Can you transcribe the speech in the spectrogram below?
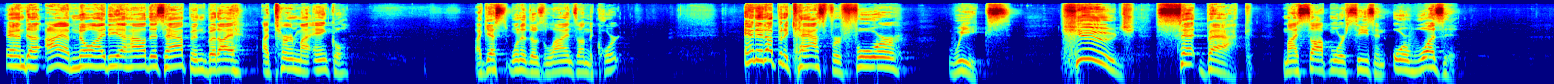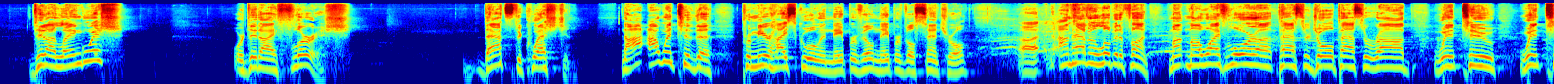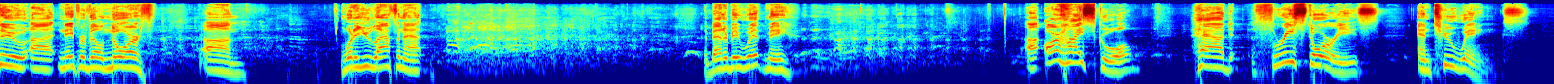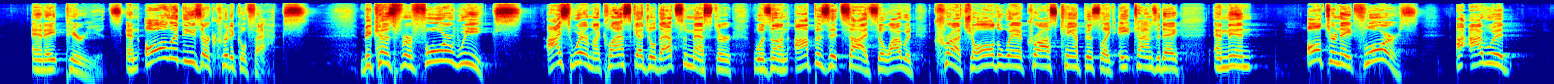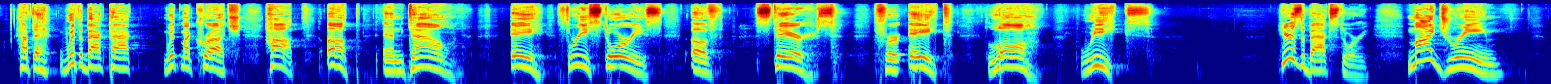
And uh, I have no idea how this happened, but I, I turned my ankle. I guess one of those lines on the court. Ended up in a cast for four weeks. Huge setback my sophomore season, or was it? Did I languish or did I flourish? That's the question. Now, I went to the premier high school in Naperville, Naperville Central. Uh, I'm having a little bit of fun. My, my wife Laura, Pastor Joel, Pastor Rob went to went to uh, Naperville North. Um, what are you laughing at? It better be with me. Uh, our high school had three stories and two wings and eight periods. And all of these are critical facts because for four weeks, I swear my class schedule that semester was on opposite sides. So I would crutch all the way across campus like eight times a day and then alternate floors. I, I would have to, with a backpack, with my crutch, hop up and down a three stories of stairs for eight long weeks. Here's the backstory my dream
